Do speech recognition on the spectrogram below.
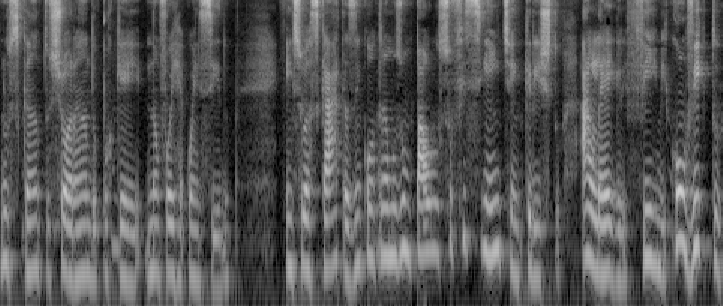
nos cantos chorando porque não foi reconhecido. Em suas cartas encontramos um Paulo suficiente em Cristo, alegre, firme, convicto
